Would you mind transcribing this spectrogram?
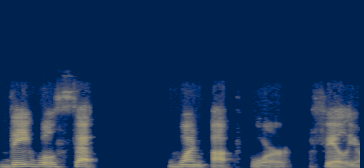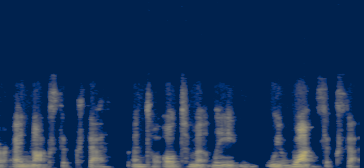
they will set one up for failure and not success until ultimately we want success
